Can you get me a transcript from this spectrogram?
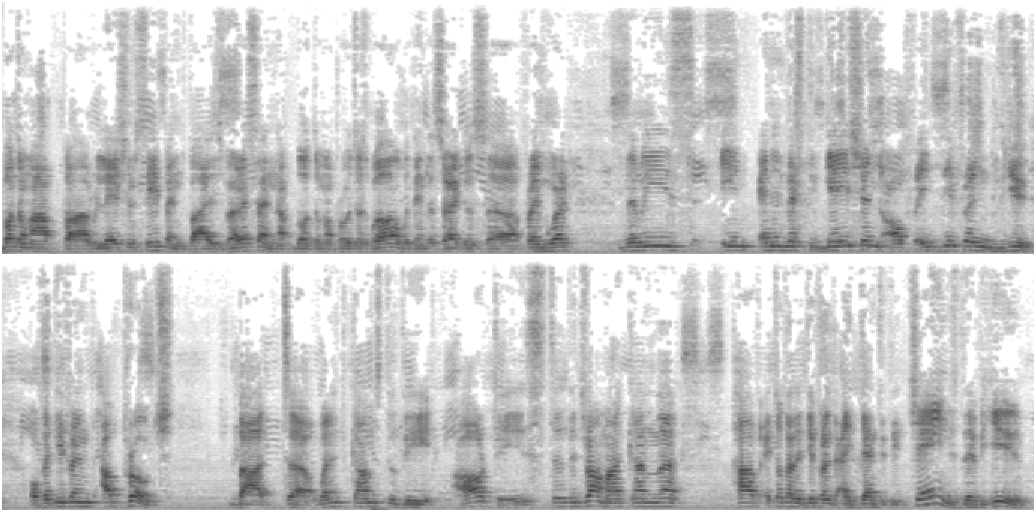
bottom up uh, relationship and vice versa, and not bottom approach as well within the circus uh, framework. There is in an investigation of a different view, of a different approach. But uh, when it comes to the artist, the drama can uh, have a totally different identity, change the view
